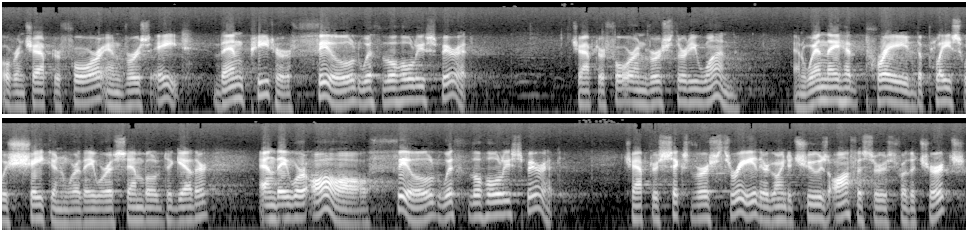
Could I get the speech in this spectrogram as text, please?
Over in chapter 4 and verse 8, then Peter filled with the Holy Spirit. Chapter 4 and verse 31. And when they had prayed, the place was shaken where they were assembled together, and they were all filled with the Holy Spirit chapter 6, verse 3, they're going to choose officers for the church.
